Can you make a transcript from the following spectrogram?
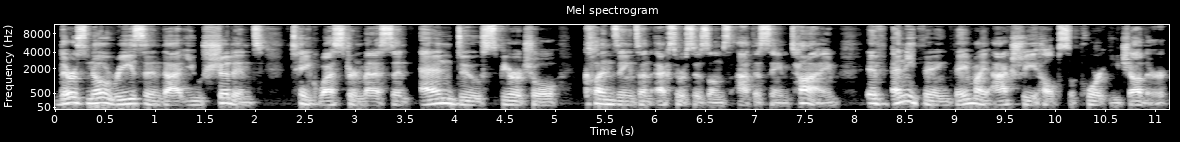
there's no reason that you shouldn't take Western medicine and do spiritual cleansings and exorcisms at the same time. If anything, they might actually help support each other.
